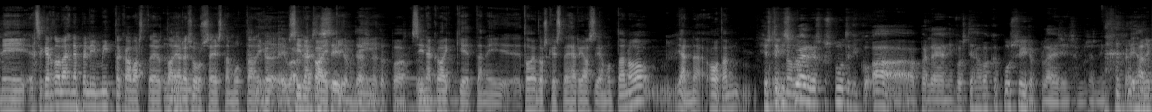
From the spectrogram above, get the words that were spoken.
niin, että se kertoo lähinnä pelin mittakaavasta jotain mm. ja resursseista, mutta niin, Niin, ei niin, vaan siinä kaikki. siitä, mitä niin, siinä tapahtuu. siinä kaikki, että niin, toteutuskin sitten eri asia, mutta no jännä, ootan. Jos tekisi innolla- Square joskus muutakin kuin AAA-pelejä, niin voisi tehdä vaikka Bushido Blazin semmoisen, niin ihan niin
